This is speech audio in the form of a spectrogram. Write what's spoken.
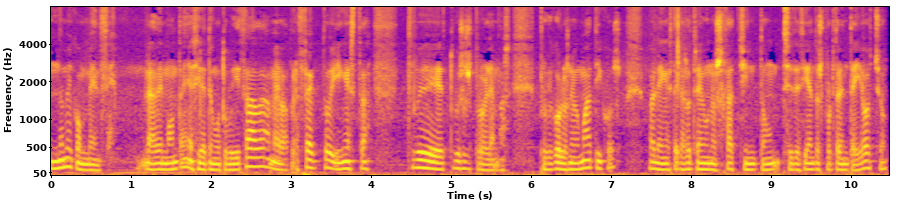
no me convence. La de montaña sí la tengo tubulizada, me va perfecto y en esta tuve, tuve sus problemas. Porque con los neumáticos, ¿vale? En este caso traen unos Hutchinson 700x38.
